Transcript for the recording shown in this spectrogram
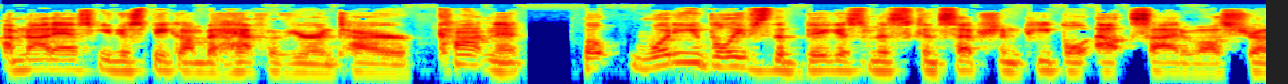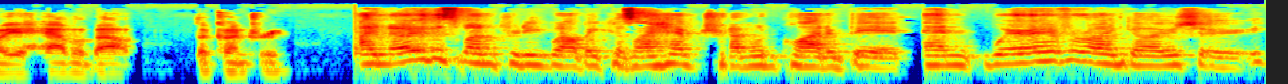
I'm not asking you to speak on behalf of your entire continent, but what do you believe is the biggest misconception people outside of Australia have about the country? I know this one pretty well because I have traveled quite a bit. And wherever I go to,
